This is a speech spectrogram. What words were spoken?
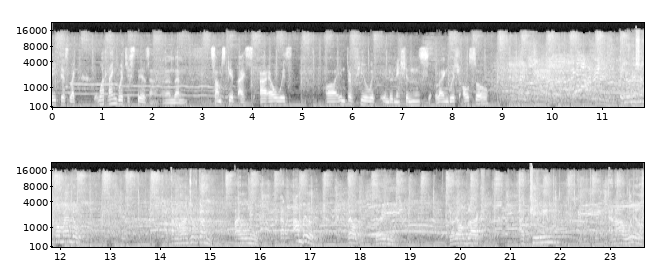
They just like, what language is this? And, and then some skit, I, I always uh, interview with Indonesians language also. Indonesian Commando akan menghancurkan tilemu, akan ambil belt darimu. Johnny All Black, I came and I will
